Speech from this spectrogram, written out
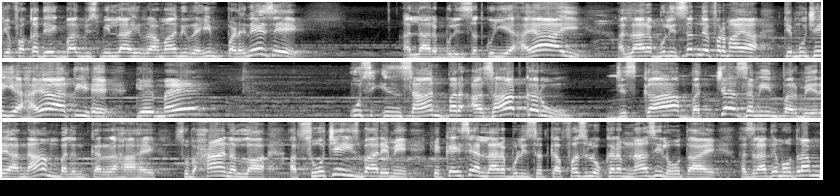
کہ فقط ایک بار بسم اللہ الرحمن الرحیم پڑھنے سے اللہ رب العزت کو یہ حیا آئی اللہ رب العزت نے فرمایا کہ مجھے یہ حیا آتی ہے کہ میں اس انسان پر عذاب کروں جس کا بچہ زمین پر میرے نام بلند کر رہا ہے۔ سبحان اللہ اب سوچیں اس بارے میں کہ کیسے اللہ رب العزت کا فضل و کرم نازل ہوتا ہے۔ حضرات محترم،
